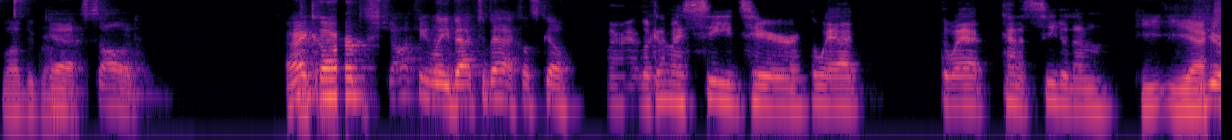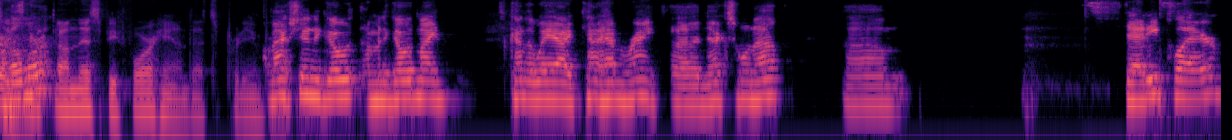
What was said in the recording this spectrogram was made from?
Love the grumpy. Yeah, solid. All right, Okay. Carb. Shockingly, back to back. Let's go. All right. Looking at my seeds here, the way I, the way I kind of seeded them. He, he your actually homework? worked on this beforehand. That's pretty Important. I'm actually going to go. with- I'm going to go with my. It's kind of the way I kind of have them ranked. Uh, next one up, um, steady player,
